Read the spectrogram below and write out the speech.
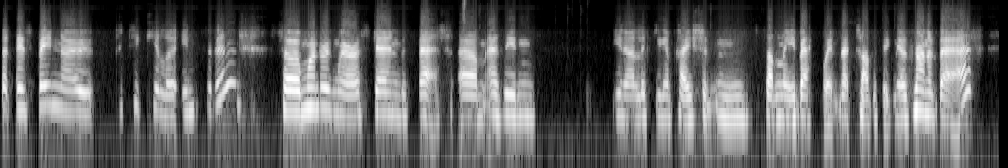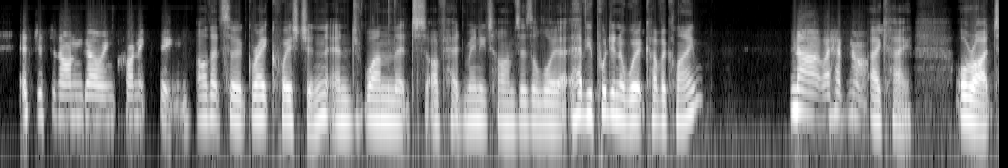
but there's been no particular incident. So I'm wondering where I stand with that, um, as in, you know, lifting a patient and suddenly your back went, that type of thing. There's none of that. It's just an ongoing chronic thing. Oh, that's a great question and one that I've had many times as a lawyer. Have you put in a work cover claim? No, I have not. Okay. All right.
